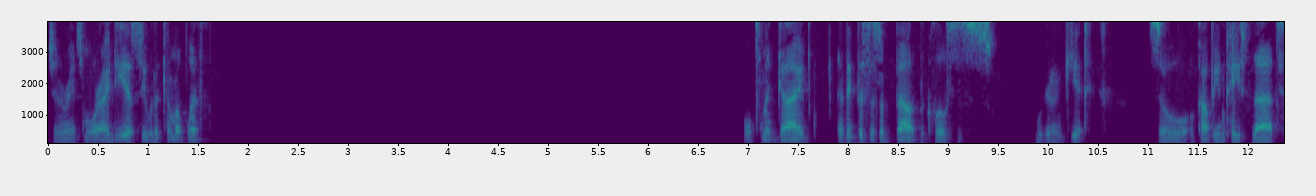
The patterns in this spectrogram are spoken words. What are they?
generate some more ideas, see what I come up with. Ultimate guide. I think this is about the closest we're going to get. So I'll copy and paste that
